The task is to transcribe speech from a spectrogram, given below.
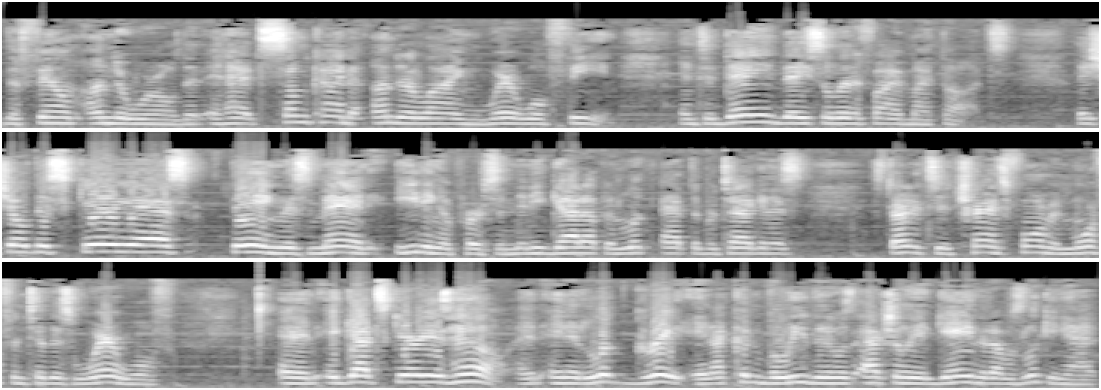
the film Underworld, that it had some kind of underlying werewolf theme. And today they solidified my thoughts. They showed this scary ass thing, this man eating a person. Then he got up and looked at the protagonist, started to transform and morph into this werewolf and it got scary as hell and, and it looked great and i couldn't believe that it was actually a game that i was looking at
